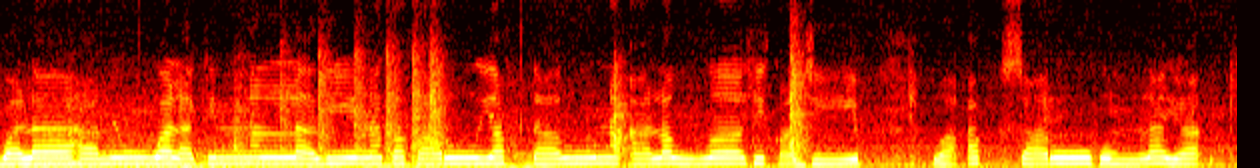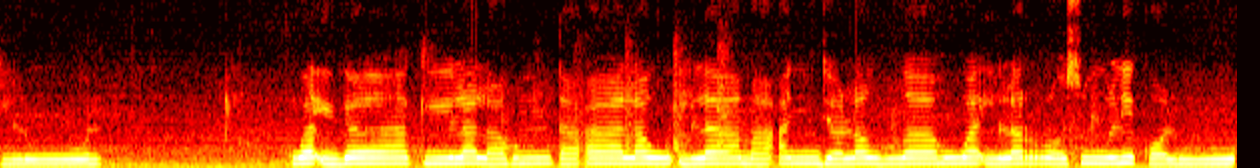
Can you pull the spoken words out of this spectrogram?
wala hamin walakinnal ladzina kafaru yaftaruna 'alallahi kadzib wa aksaruhum la yaqilun wa idza qila lahum ta'alau ila ma anjalallahu wa ilar rasuli qalu.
